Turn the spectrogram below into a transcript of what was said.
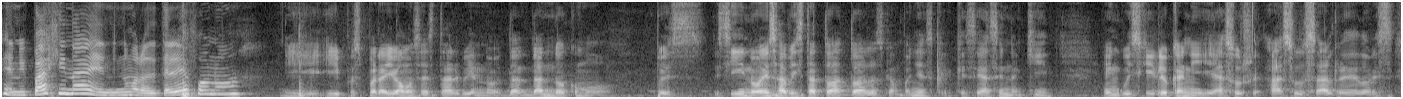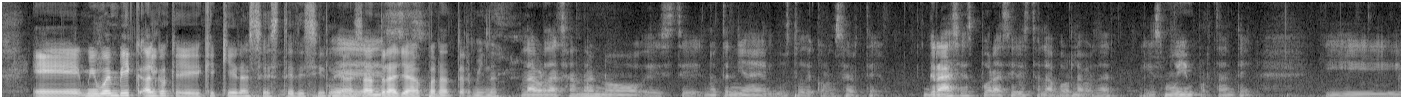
en mi página, en mi número de teléfono. Y, y pues por ahí vamos a estar viendo, da- dando como, pues sí, ¿no? Esa vista a toda- todas las campañas que, que se hacen aquí en Huizquilucan y a sus, a sus alrededores. Eh, mi buen Vic, algo que, que quieras este, decirle a Pues- Sandra ya para terminar. La verdad, Sandra, no, este, no tenía el gusto de conocerte. Gracias por hacer esta labor, la verdad. Es muy importante. Y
